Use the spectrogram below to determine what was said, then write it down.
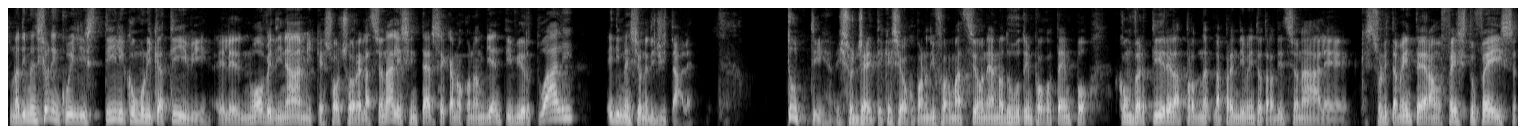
una dimensione in cui gli stili comunicativi e le nuove dinamiche socio-relazionali si intersecano con ambienti virtuali e dimensione digitale. Tutti i soggetti che si occupano di formazione hanno dovuto in poco tempo convertire l'apprendimento tradizionale, che solitamente era un face to face,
